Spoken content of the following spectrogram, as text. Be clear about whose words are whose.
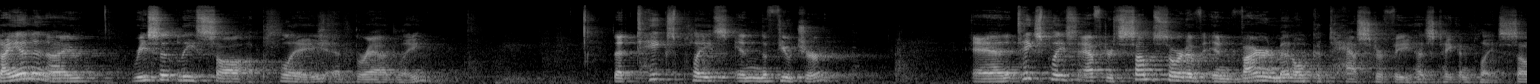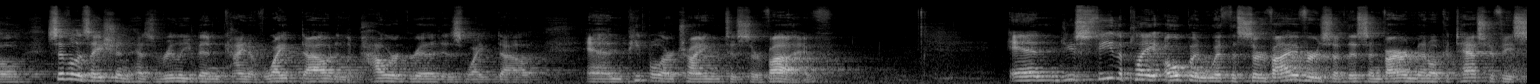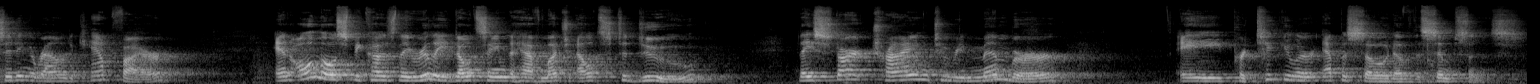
Speaker 1: Diane and I recently saw a play at Bradley that takes place in the future. And it takes place after some sort of environmental catastrophe has taken place. So civilization has really been kind of wiped out, and the power grid is wiped out, and people are trying to survive. And you see the play open with the survivors of this environmental catastrophe sitting around a campfire. And almost because they really don't seem to have much else to do, they start trying to remember a particular episode of The Simpsons.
